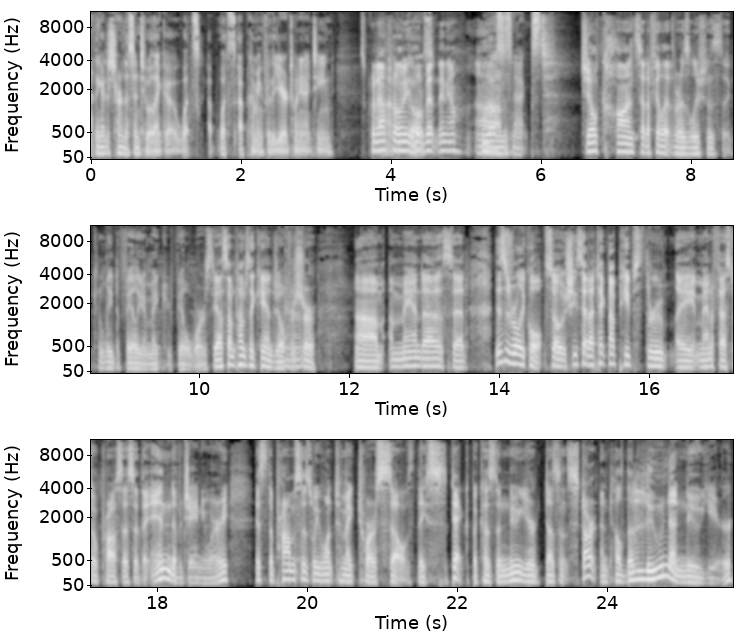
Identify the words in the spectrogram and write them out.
i think i just turned this into like a what's what's upcoming for the year 2019 Scroll down for um, me a little bit, Danielle. who else Um, is next Jill Kahn said, I feel like the resolutions that can lead to failure make you feel worse. Yeah, sometimes they can, Jill, for sure. Um, Amanda said, This is really cool. So she said, I take my peeps through a manifesto process at the end of January. It's the promises we want to make to ourselves. They stick because the new year doesn't start until the Luna New Year.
